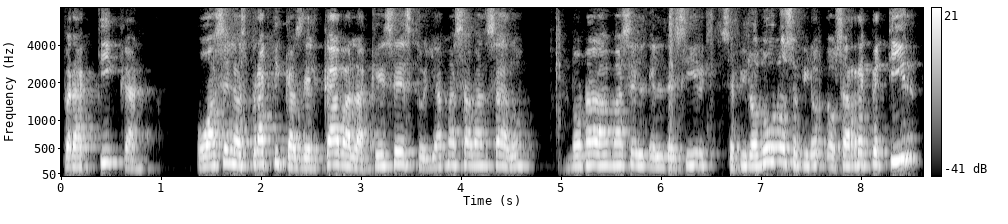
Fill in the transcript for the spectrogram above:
practican o hacen las prácticas del Cábala, que es esto ya más avanzado, no nada más el, decir Sefirot 1, Sefirot, o sea, repetir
